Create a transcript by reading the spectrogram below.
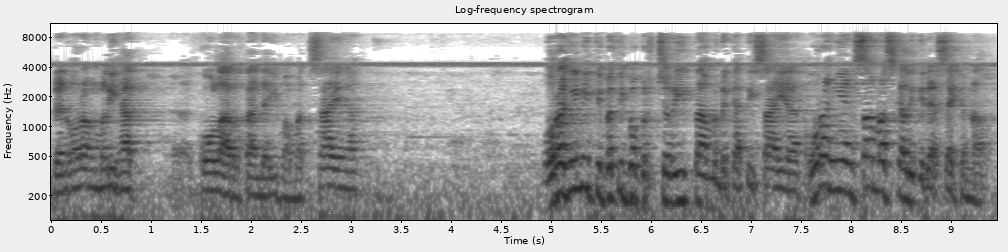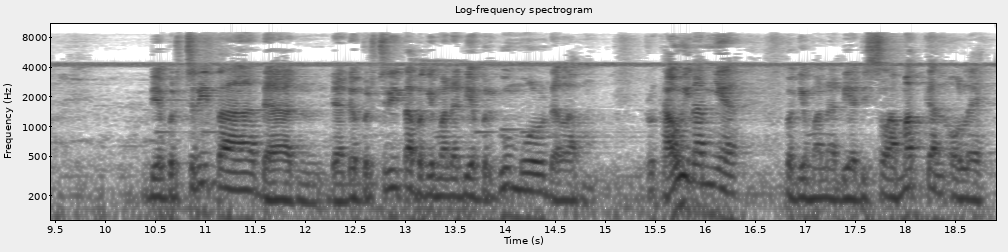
dan orang melihat uh, kolar tanda imamat saya, Orang ini tiba-tiba bercerita mendekati saya, orang yang sama sekali tidak saya kenal. Dia bercerita dan, dan dia bercerita bagaimana dia bergumul dalam perkawinannya, bagaimana dia diselamatkan oleh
